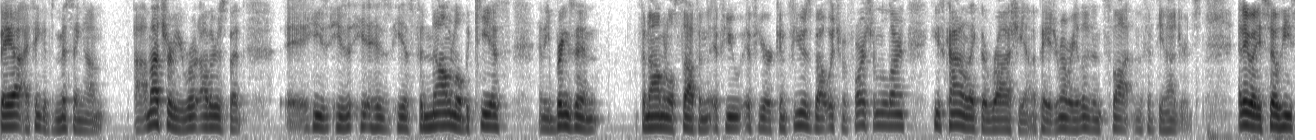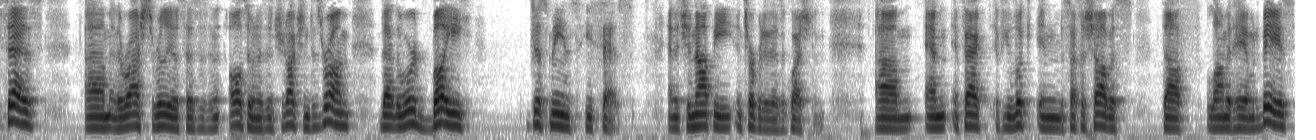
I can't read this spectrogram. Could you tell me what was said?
I think it's missing on. I'm not sure if he wrote others, but he's he's he has, he has phenomenal Bekias, and he brings in phenomenal stuff. And if you if you're confused about which Mefarshim to learn, he's kind of like the Rashi on the page. Remember, he lived in Tzfat in the 1500s. Anyway, so he says, um, and the Rosh Sirilio says this also in his introduction to Zeraim, that the word Bai just means he says and it should not be interpreted as a question. Um, and in fact, if you look in Masechah Shabbos, Daf Lamed Hey Amud Beis,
